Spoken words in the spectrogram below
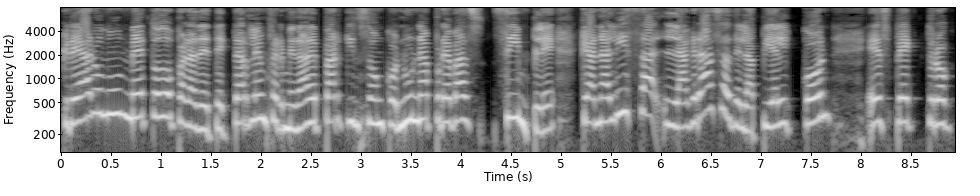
crearon un método para detectar la enfermedad de Parkinson con una prueba simple que analiza la grasa de la piel con espectro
